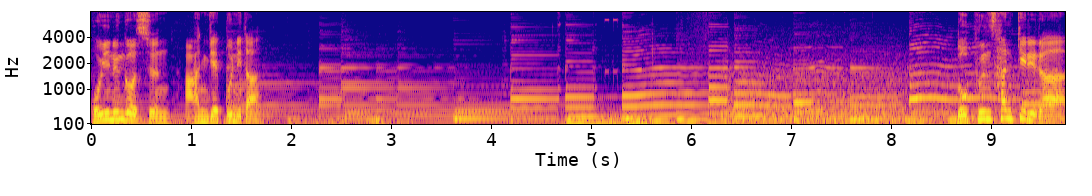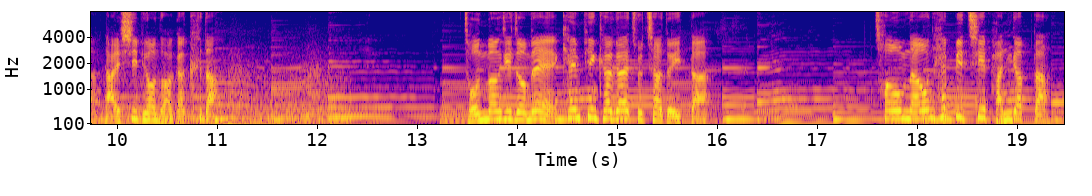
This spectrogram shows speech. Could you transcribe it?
보이는 것은 안개뿐이다. 높은 산길이라 날씨 변화가 크다. 전망 지점에 캠핑카가 주차돼 있다. 처음 나온 햇빛이 반갑다.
